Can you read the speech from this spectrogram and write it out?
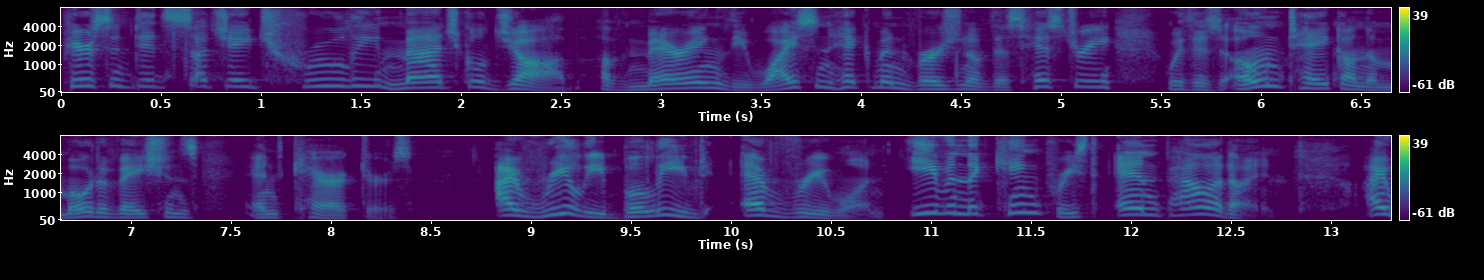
Pierson did such a truly magical job of marrying the Weiss and Hickman version of this history with his own take on the motivations and characters. I really believed everyone, even the king priest and paladine. I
